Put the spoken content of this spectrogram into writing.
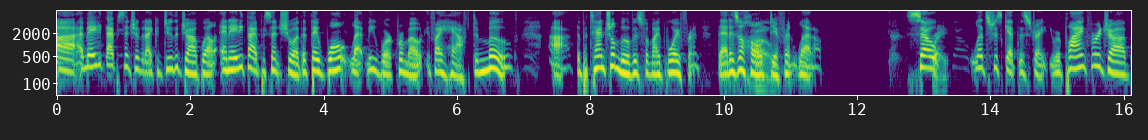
Uh, I'm 85% sure that I could do the job well, and 85% sure that they won't let me work remote if I have to move. Uh, the potential move is for my boyfriend. That is a whole oh. different letter. So let's just get this straight. You're applying for a job,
